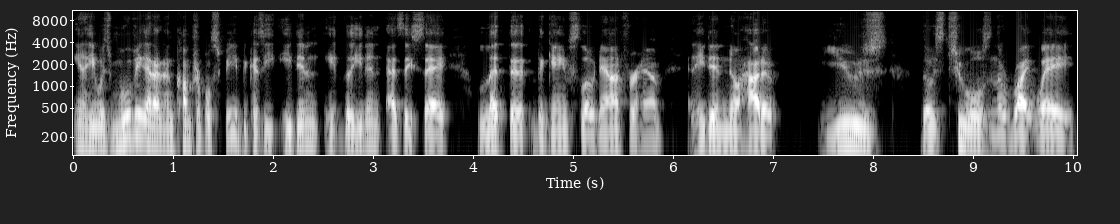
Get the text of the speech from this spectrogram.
you know he was moving at an uncomfortable speed because he he didn't he, he didn't as they say let the the game slow down for him and he didn't know how to use those tools in the right way.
